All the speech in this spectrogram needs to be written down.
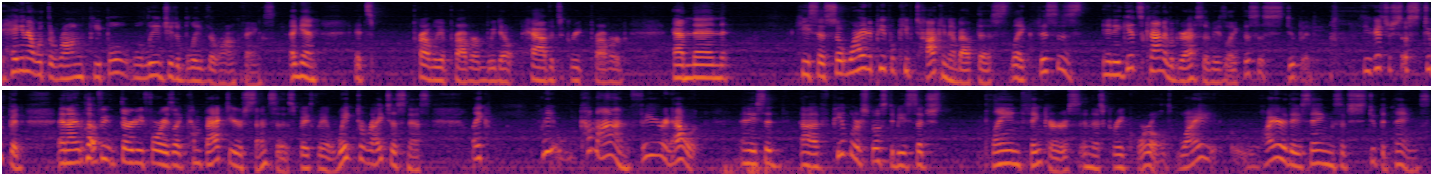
Hanging out with the wrong people will lead you to believe the wrong things. Again, it's probably a proverb we don't have, it's a Greek proverb. And then he says, So why do people keep talking about this? Like, this is, and he gets kind of aggressive. He's like, This is stupid. you guys are so stupid. And I love in 34, he's like, Come back to your senses, basically, awake to righteousness. Like, you, come on, figure it out. And he said, uh, If people are supposed to be such plain thinkers in this Greek world, why, why are they saying such stupid things?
